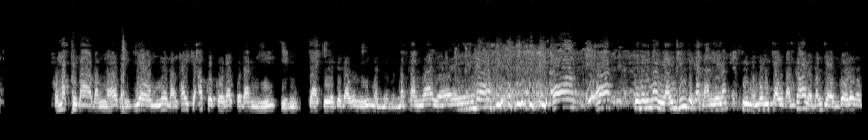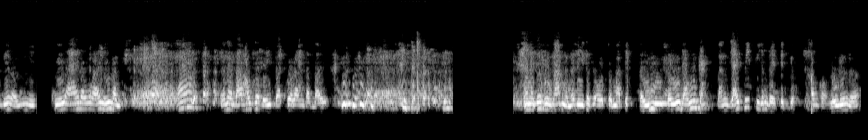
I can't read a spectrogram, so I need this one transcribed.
con mắt thứ ba bạn mở bạn dòm nghe bạn thấy cái óc của cô đó cô đang nghĩ chuyện cha kia chứ đâu có nghĩ mình mình mất công quá vậy. À, à, cho nên nó lợi thiếu cho các bạn vậy lắm. Khi mà mua đi châu bạn có rồi bạn dòm cô đó không biết rồi nghĩ nghĩ ai đâu phải nghĩ mình. À, cho nên bạn không có bị bẹt cô răng tầm bậy cho nên cái phương pháp này nó đi theo cái automatic tự tự động cả bạn giải quyết cái vấn đề tình dục không còn lưu luyến nữa.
